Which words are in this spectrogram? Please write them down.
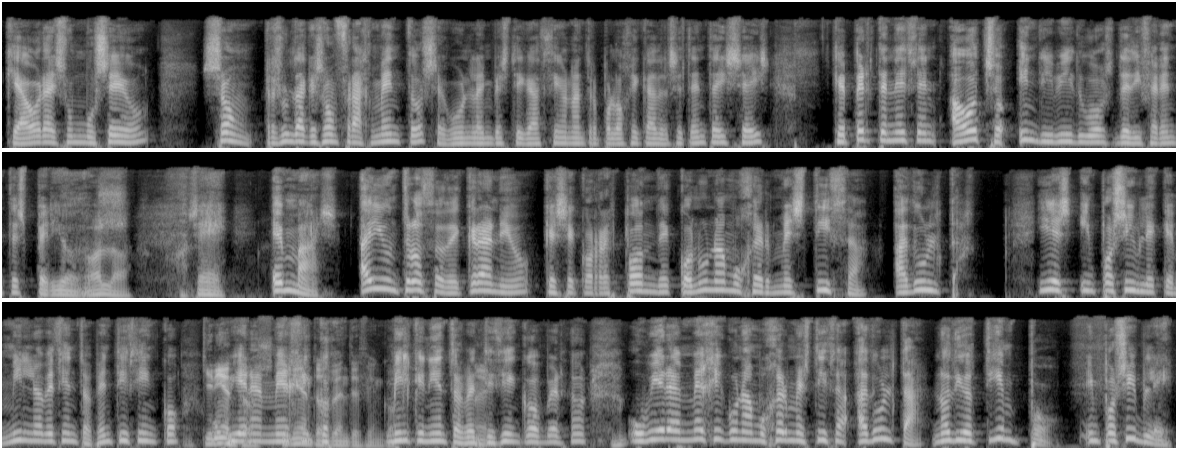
que ahora es un museo, son, resulta que son fragmentos, según la investigación antropológica del 76, que pertenecen a ocho individuos de diferentes periodos. Hala. Sí. Es más, hay un trozo de cráneo que se corresponde con una mujer mestiza, adulta. Y es imposible que en 1925 hubiera en México 525. 1525, perdón, hubiera en México una mujer mestiza adulta. No dio tiempo. Imposible.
